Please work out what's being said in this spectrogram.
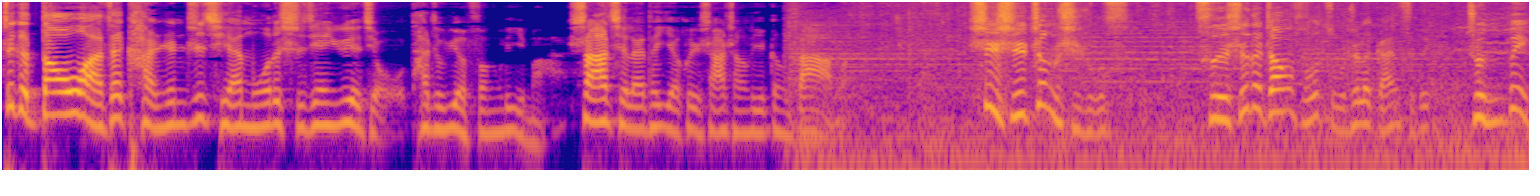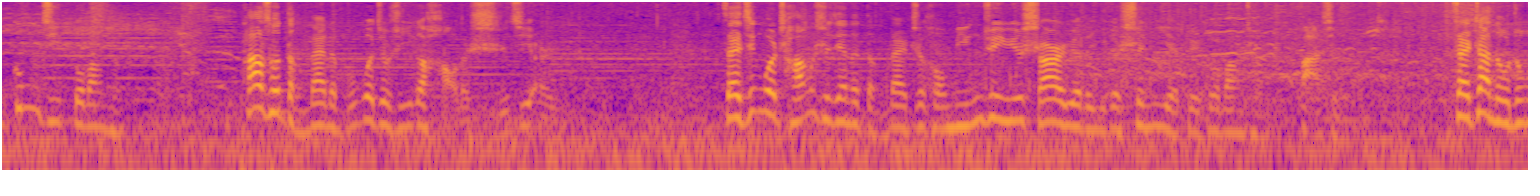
这个刀啊，在砍人之前磨的时间越久，它就越锋利嘛，杀起来它也会杀伤力更大嘛。事实正是如此。此时的张福组织了敢死队，准备攻击多邦城。他所等待的不过就是一个好的时机而已。在经过长时间的等待之后，明军于十二月的一个深夜对多邦城发起了攻击。在战斗中，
